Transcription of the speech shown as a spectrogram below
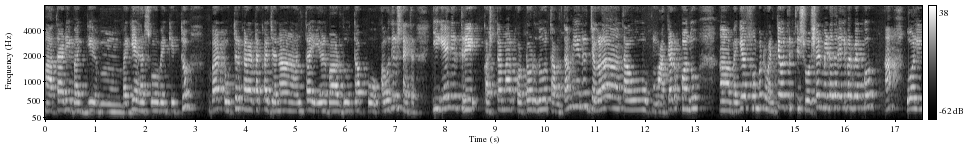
ಮಾತಾಡಿ ಬಗ್ಗೆ ಬಗೆಹರಿಸ್ಕೋಬೇಕಿತ್ತು. ಬಟ್ ಉತ್ತರ ಕರ್ನಾಟಕ ಜನ ಅಂತ ಹೇಳ್ಬಾರ್ದು, ತಪ್ಪು. ಹೌದಿಲ್ಲ ಸ್ನೇಹಿತರೆ? ಈಗ ಏನಿರ್ತ್ರಿ? ಕಸ್ಟಮರ್ ಕೊಟ್ಟೋರ್ದು ತಮ್ಮ ತಮ್ಮ ಏನು ಜಗಳ ತಾವು ಮಾತಾಡ್ಕೊಂಡು ಬಗೆಹರಿಸ್ಕೊಂಡ್ಬಿಟ್ಟು ಒಂಟೆ ಹೋಗ್ತಿರ್ತಿ ಸೋಷಿಯಲ್ ಮೀಡಿಯಾದಲ್ಲಿ ಎಲ್ಲಿ ಬರಬೇಕು? ಹಾಂ ಓಲಿ,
